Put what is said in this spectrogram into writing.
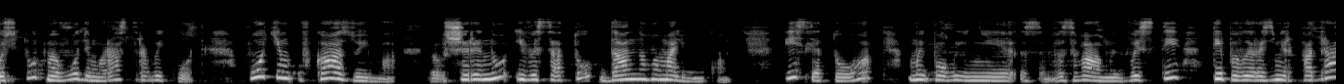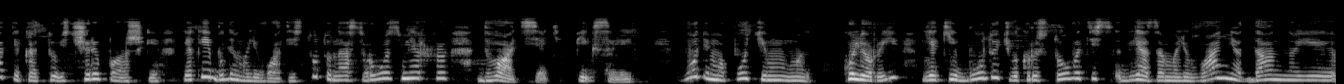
Ось тут ми вводимо растровий код. Потім вказуємо е, ширину і висоту даного малюнку. Після того ми повинні з вами ввести типовий розмір квадратика, тобто черепашки, який буде малюватись. Тут у нас розмір 20 пікселей. Вводимо потім кольори, які будуть використовуватись для замалювання даної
